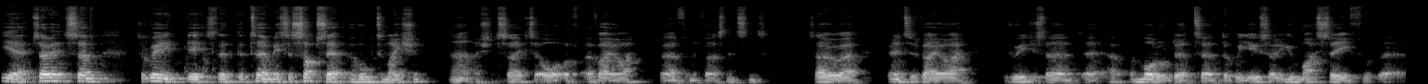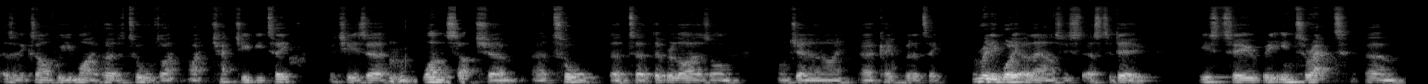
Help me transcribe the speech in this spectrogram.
Yeah, so it's um, so really it's the, the term. It's a subset of automation, uh, I should say, so, or of, of AI uh, in the first instance. So uh, generative AI is really just a, a, a model that uh, that we use. So you might see, for, uh, as an example, you might have heard of tools like like ChatGPT, which is uh, mm-hmm. one such um, uh, tool that uh, that relies on on Gen AI uh, capability. And really, what it allows us to do is to really interact um,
